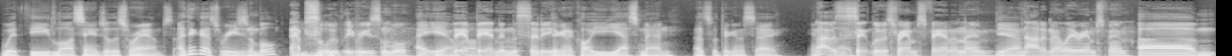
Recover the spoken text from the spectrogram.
with the Los Angeles Rams. I think that's reasonable. Absolutely reasonable. I, yeah, they well, abandoned the city. They're gonna call you yes men. That's what they're gonna say. I was a St. Louis Rams fan, and I'm Yeah. not an LA Rams fan. Um,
